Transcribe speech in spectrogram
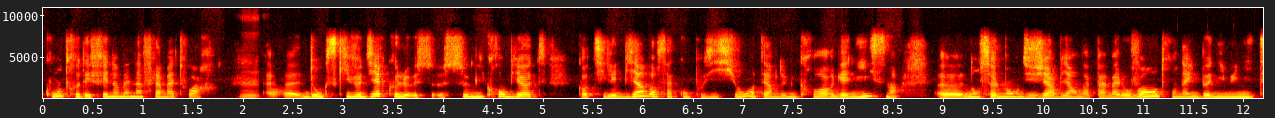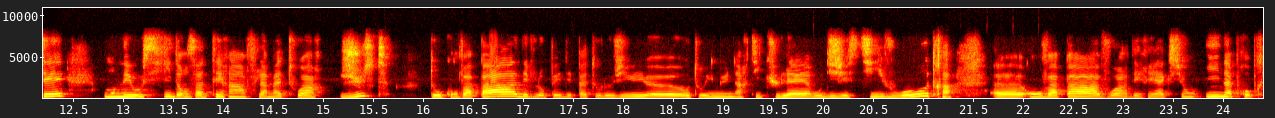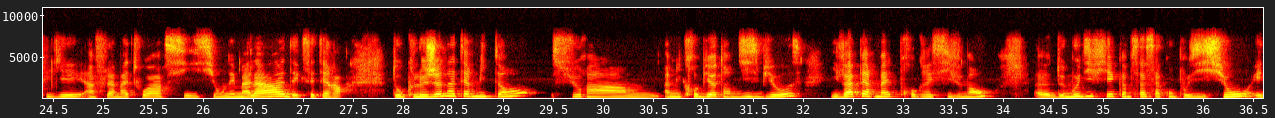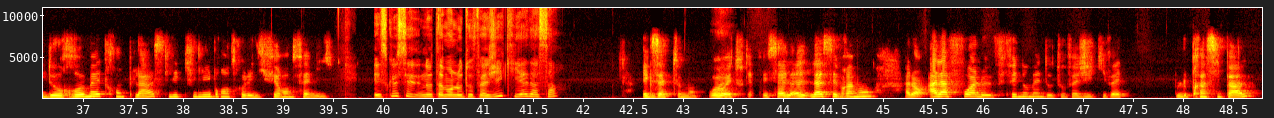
contre des phénomènes inflammatoires. Mm. donc, ce qui veut dire que ce, microbiote, quand il est bien dans sa composition en termes de micro-organismes, non seulement on digère bien, on n'a pas mal au ventre, on a une bonne immunité, on est aussi dans un terrain inflammatoire juste, donc, on ne va pas développer des pathologies euh, auto-immunes, articulaires ou digestives ou autres. Euh, on ne va pas avoir des réactions inappropriées, inflammatoires si, on est malade, etc. Donc, le jeûne intermittent, sur un, microbiote en dysbiose, il va permettre progressivement euh, de modifier comme ça sa composition et de remettre en place l'équilibre entre les différentes familles. Est-ce que c'est notamment l'autophagie qui aide à ça? Exactement. Oui, ouais, tout à fait. là, c'est vraiment. Alors, à la fois le phénomène d'autophagie qui va être le principal.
